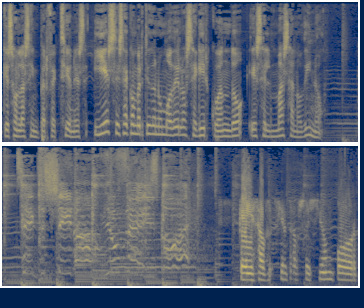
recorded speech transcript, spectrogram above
qué son las imperfecciones y ese se ha convertido en un modelo a seguir cuando es el más anodino. que hay esa cierta obsesión por,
